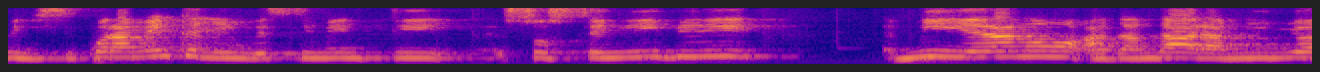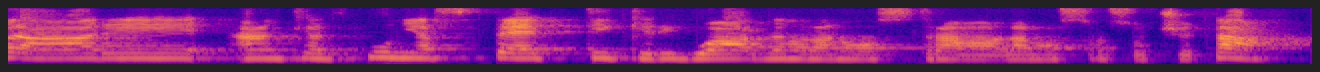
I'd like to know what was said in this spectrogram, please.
Quindi sicuramente gli investimenti sostenibili mirano ad andare a migliorare anche alcuni aspetti che riguardano la nostra, la nostra società.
